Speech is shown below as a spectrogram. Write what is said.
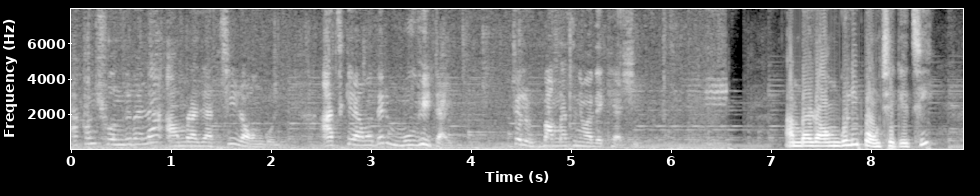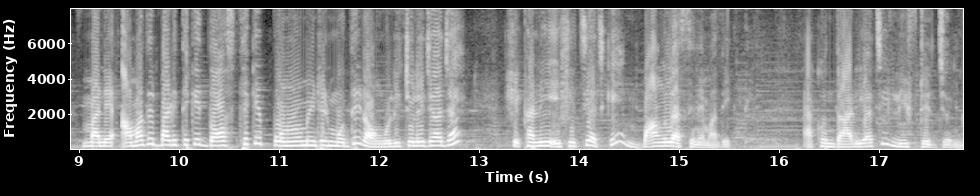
এখন সন্ধেবেলা আমরা যাচ্ছি রঙ্গলি। আজকে আমাদের মুভি টাইম চলুন বাংলা সিনেমা দেখে আসি। আমরা রঙ্গলি পৌঁছে গেছি। মানে আমাদের বাড়ি থেকে দশ থেকে পনেরো মিনিটের মধ্যে রঙ্গলি চলে যাওয়া যায়। সেখানে এসেছি আজকে বাংলা সিনেমা দেখতে। এখন দাঁড়িয়ে আছি লিফটের জন্য।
